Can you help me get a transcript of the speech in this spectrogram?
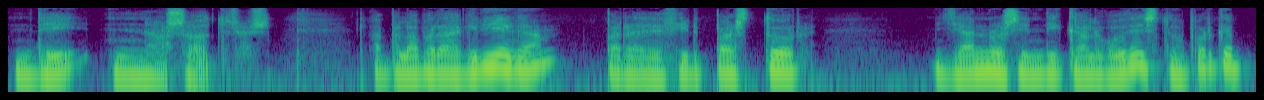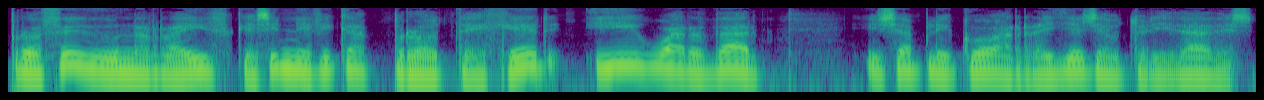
de nosotros. La palabra griega para decir pastor ya nos indica algo de esto, porque procede de una raíz que significa proteger y guardar, y se aplicó a reyes y autoridades.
